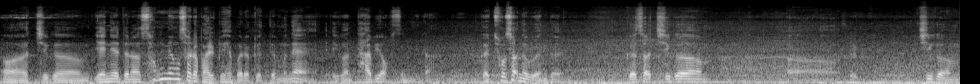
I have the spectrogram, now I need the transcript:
어, 지금 얘네들은 성명서를 발표해 버렸기 때문에 이건 답이 없습니다. 그 초선 의원들. 그래서 지금 어, 지금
